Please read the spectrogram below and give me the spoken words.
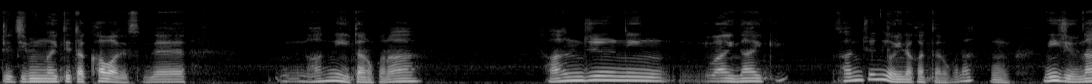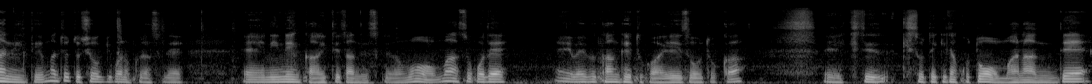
で、自分が行ってた科はですね、何人いたのかな？?30 人はいない、30人はいなかったのかな？うん。20何人っていう、まあちょっと小規模のクラスで、え2年間行ってたんですけども、まあそこで、えーウェブ関係とか映像とか、えー基礎基礎的なことを学んで、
